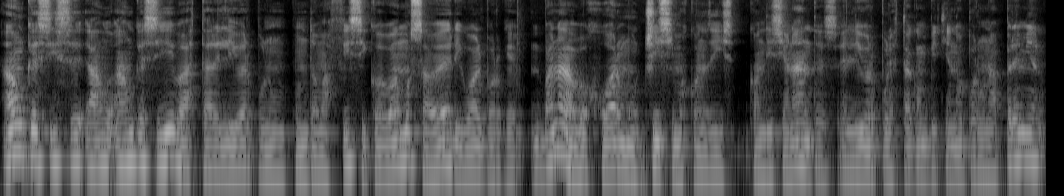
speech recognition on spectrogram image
aunque sí, aunque sí va a estar el Liverpool un punto más físico, vamos a ver igual porque van a jugar muchísimos condicionantes. El Liverpool está compitiendo por una Premier,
